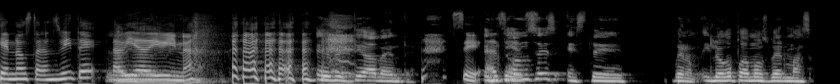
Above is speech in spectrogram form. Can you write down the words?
que nos transmite la, vida, divina. Efectivamente. Sí, así Entonces, este, bueno, y luego podemos ver más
